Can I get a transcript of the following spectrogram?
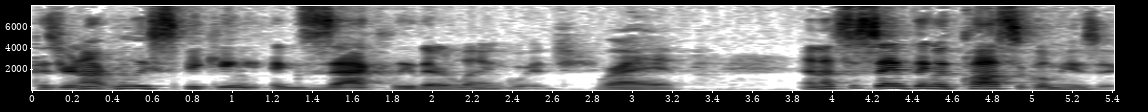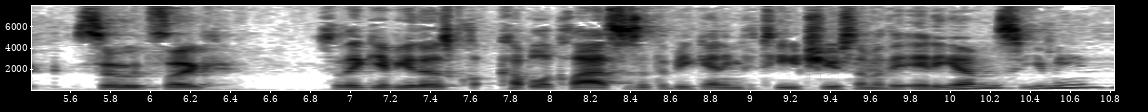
because you're not really speaking exactly their language. right. And that's the same thing with classical music. So it's like So they give you those cl- couple of classes at the beginning to teach you some of the idioms. You mean?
